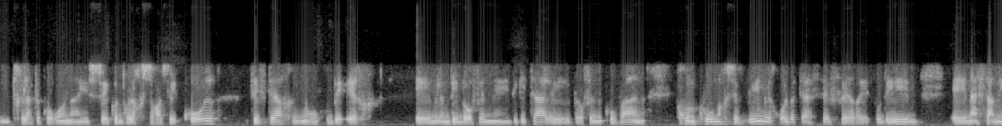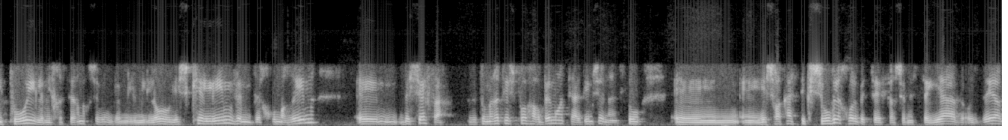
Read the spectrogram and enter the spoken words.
מתחילת הקורונה. יש אה, קודם כל הכשרה של כל צוותי החינוך באיך מלמדים באופן דיגיטלי, באופן מקוון. חולקו מחשבים לכל בתי הספר היסודיים. נעשה מיפוי למי חסר מחשבים ולמי לא, יש כלים וחומרים בשפע. זאת אומרת, יש פה הרבה מאוד צעדים שנעשו. יש רכז תקשוב לכל בית ספר שמסייע ועוזר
